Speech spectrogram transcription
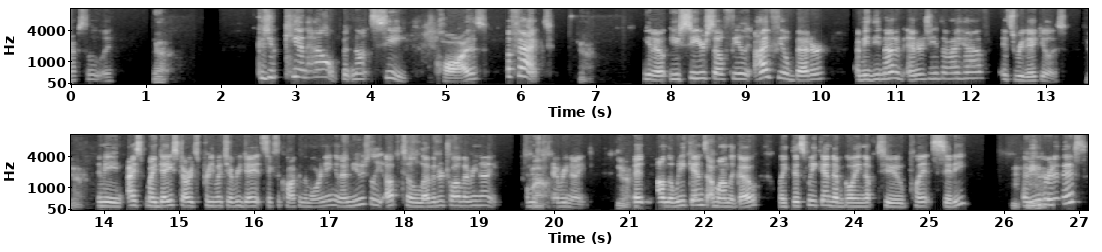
Absolutely. Yeah. Because you can't help but not see cause, effect. Yeah. You know, you see yourself feeling, I feel better. I mean, the amount of energy that I have, it's ridiculous. Yeah. I mean, I, my day starts pretty much every day at six o'clock in the morning, and I'm usually up till 11 or 12 every night, almost Wow. every night. Yeah. And on the weekends, I'm on the go. Like this weekend, I'm going up to Plant City. Have you Mhm. heard of this?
